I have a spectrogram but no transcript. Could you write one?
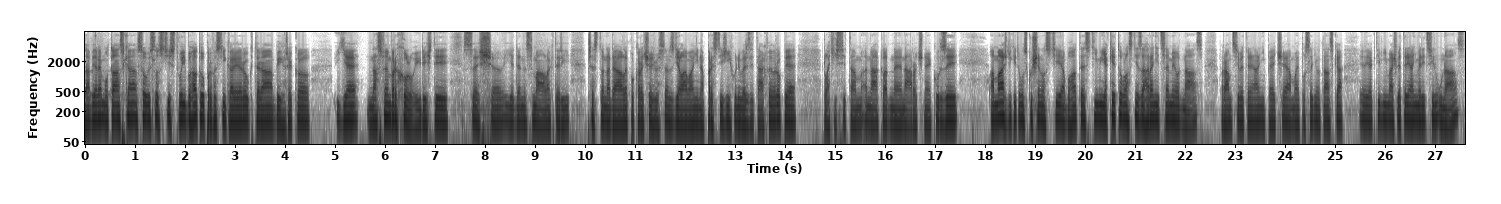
Záběrem otázka v souvislosti s tvojí bohatou profesní kariérou, která bych řekl, je na svém vrcholu, i když ty seš jeden z mála, který přesto nadále pokračuješ ve svém vzdělávání na prestižních univerzitách v Evropě, platíš si tam nákladné, náročné kurzy. A máš díky tomu zkušenosti a bohaté s tím, jak je to vlastně za hranicemi od nás v rámci veterinární péče. A moje poslední otázka, jak ty vnímáš veterinární medicínu u nás,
